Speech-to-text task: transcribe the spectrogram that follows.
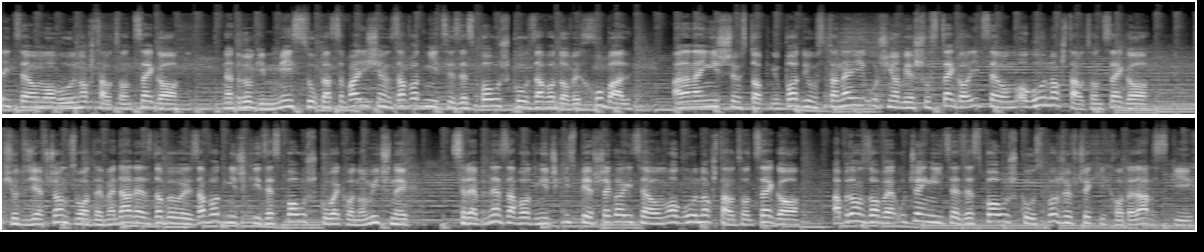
Liceum Ogólnokształcącego. Na drugim miejscu plasowali się zawodnicy zespołu szkół zawodowych Hubal, a na najniższym stopniu podium stanęli uczniowie 6 Liceum Ogólnokształcącego. Wśród dziewcząt złote medale zdobyły zawodniczki zespołu szkół ekonomicznych, srebrne zawodniczki z pierwszego Liceum Ogólnokształcącego, a brązowe uczennice zespołu szkół spożywczych i hotelarskich.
